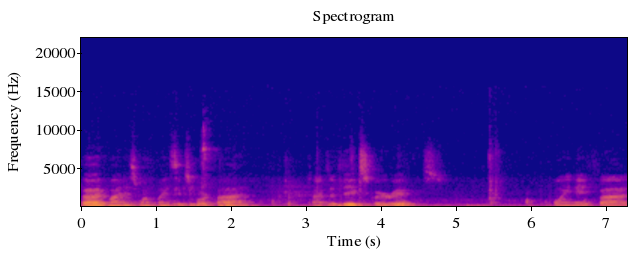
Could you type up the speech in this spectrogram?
Point eight five minus one point six four five times a big square root. 0.85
